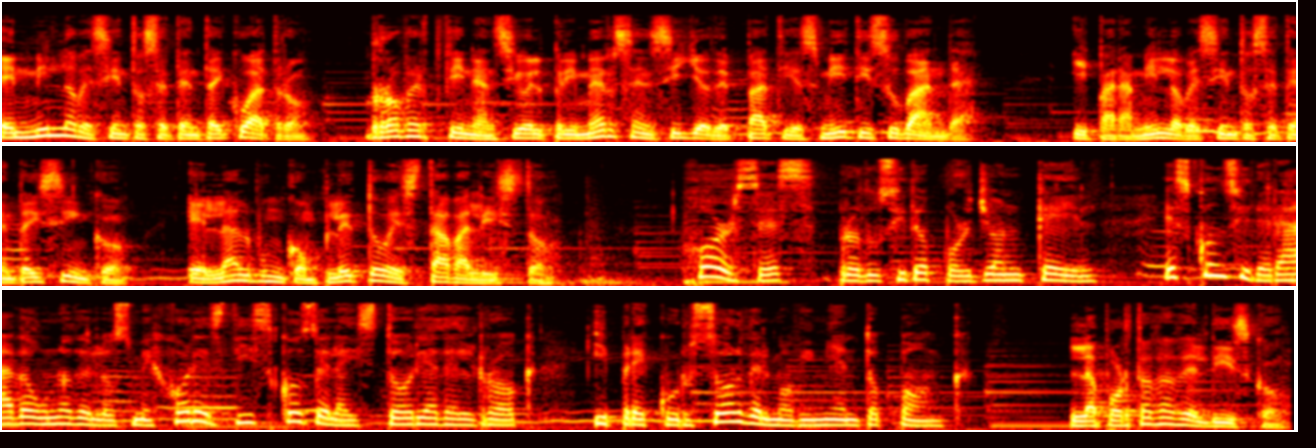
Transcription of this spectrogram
En 1974, Robert financió el primer sencillo de Patti Smith y su banda, y para 1975 el álbum completo estaba listo. Horses, producido por John Cale, es considerado uno de los mejores discos de la historia del rock y precursor del movimiento punk. La portada del disco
